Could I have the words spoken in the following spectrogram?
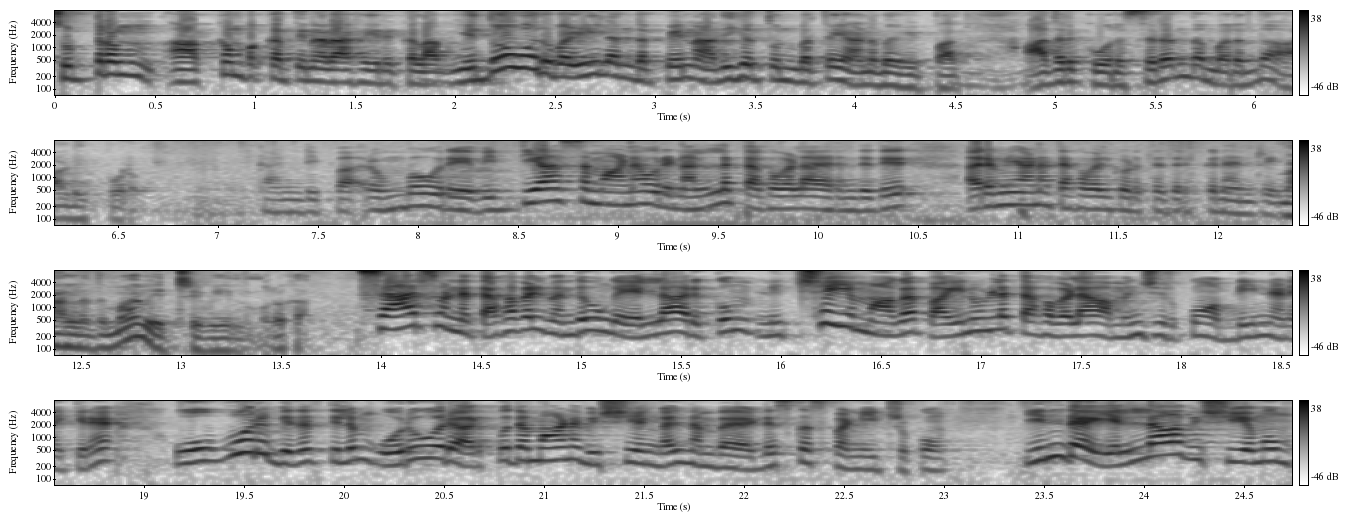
சுற்றம் அக்கம் பக்கத்தினராக இருக்கலாம். ஏதோ ஒரு வழியில் அந்த பெண் அதிக துன்பத்தை அனுபவிப்பாள். அதற்கு ஒரு சிறந்த மருந்து ஆடிப்போறோம் கண்டிப்பா. ரொம்ப ஒரு வித்தியாசமான ஒரு நல்ல தகவலா இருந்தது. அருமையான தகவல் கொடுத்ததற்கு நன்றி. நல்லதுமா வெற்றிவேல் முருகா. சார் சொன்ன தகவல் வந்து உங்க எல்லாருக்கும் நிச்சயமாக பயனுள்ள தகவலா அமைஞ்சிருக்கும் அப்படின்னு நினைக்கிறேன். ஒவ்வொரு விதத்திலும் ஒரு ஒரு அற்புதமான விஷயங்கள் நம்ம டிஸ்கஸ் பண்ணிட்டு இருக்கோம். இந்த எல்லா விஷயமும்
